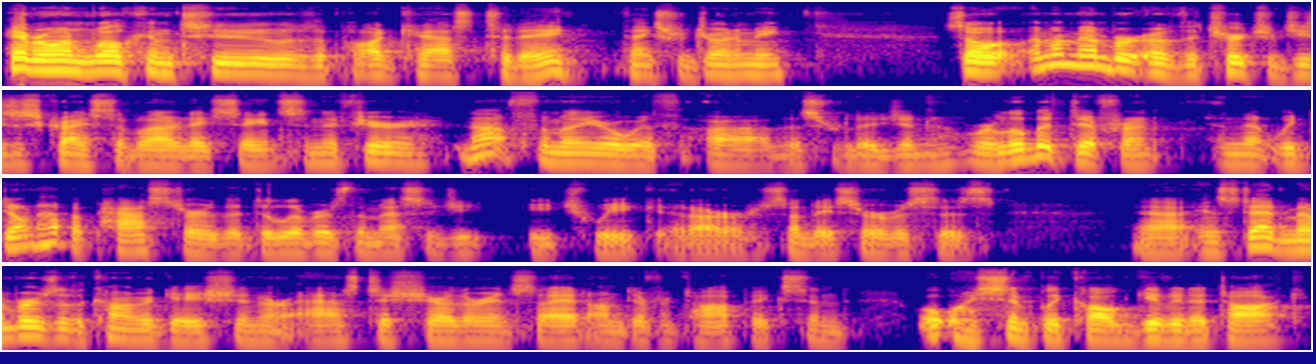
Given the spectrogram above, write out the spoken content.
Hey everyone, welcome to the podcast today. Thanks for joining me. So, I'm a member of the Church of Jesus Christ of Latter day Saints, and if you're not familiar with uh, this religion, we're a little bit different in that we don't have a pastor that delivers the message each week at our Sunday services. Uh, instead, members of the congregation are asked to share their insight on different topics and what we simply call giving a talk.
